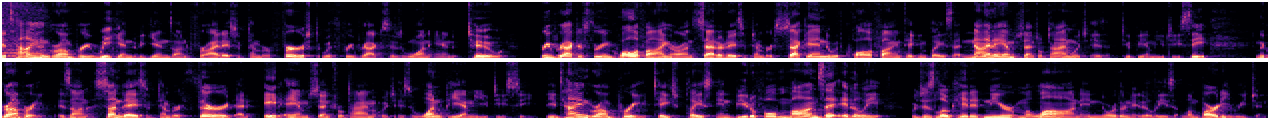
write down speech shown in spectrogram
Italian Grand Prix weekend begins on Friday, September 1st with free practices 1 and 2. Free practice 3 and qualifying are on Saturday, September 2nd, with qualifying taking place at 9 a.m. Central Time, which is 2 p.m. UTC. And the Grand Prix is on Sunday, September 3rd at 8 a.m. Central Time, which is 1 p.m. UTC. The Italian Grand Prix takes place in beautiful Monza, Italy, which is located near Milan in northern Italy's Lombardy region.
